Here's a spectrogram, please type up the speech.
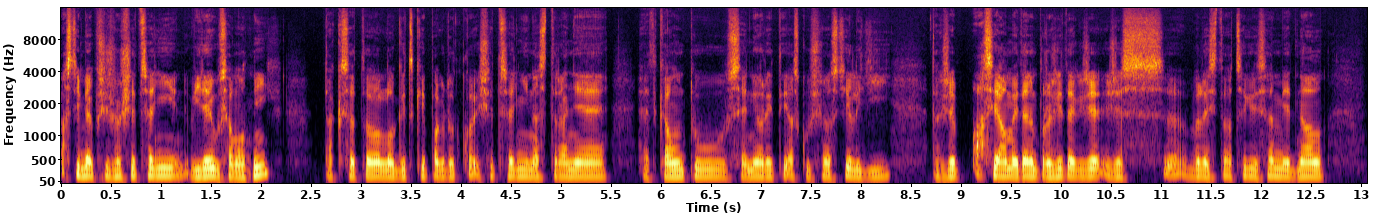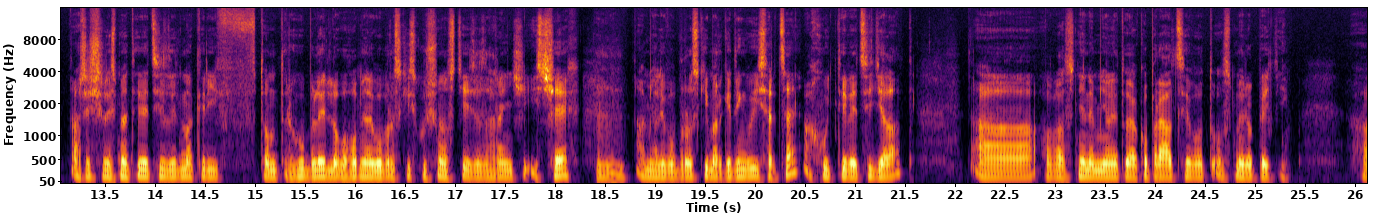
a s tím, jak přišlo šetření výdajů samotných, tak se to logicky pak dotklo i šetření na straně headcountů, seniority a zkušenosti lidí. Takže asi mám i ten prožitek, že, že byly situace, kdy jsem jednal a řešili jsme ty věci s lidmi, kteří v tom trhu byli dlouho, měli obrovské zkušenosti ze zahraničí i z Čech mm. a měli obrovský marketingový srdce a chuť ty věci dělat a, a vlastně neměli to jako práci od 8 do 5. A,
